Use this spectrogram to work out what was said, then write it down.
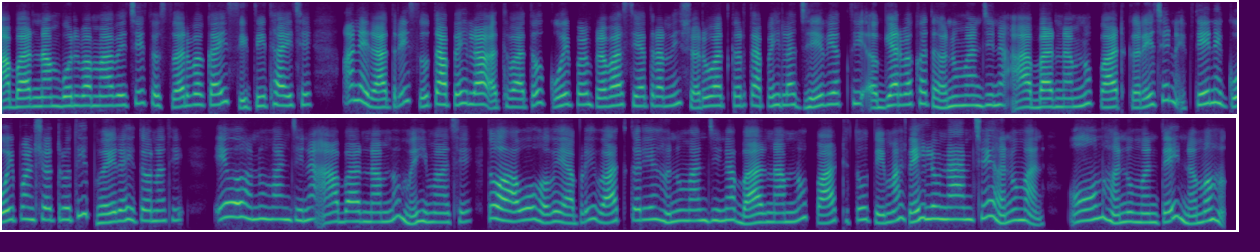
આ બાર નામ બોલવામાં આવે છે, તો સર્વ કાંઈ સિદ્ધિ થાય છે. અને રાત્રે સૂતા પહેલાં અથવા તો કોઈ પણ પ્રવાસ યાત્રાની શરૂઆત કરતા પહેલાં જે વ્યક્તિ અગિયાર વખત હનુમાનજીના આ બાર નામનું પાઠ કરે છે ને, તેને કોઈ પણ શત્રુથી ભય રહેતો નથી. એવો હનુમાનજીના આ બાર નામનો મહિમા છે. તો આવો હવે આપણે વાત કરીએ હનુમાનજીના બાર નામનો પાઠ. તો તેમાં પહેલું નામ છે હનુમાન. ઓમ હનુમંતે નમઃ.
